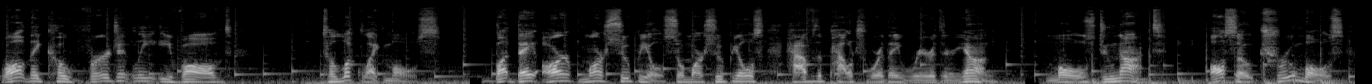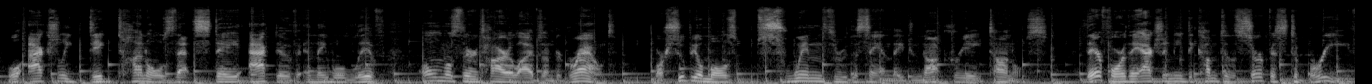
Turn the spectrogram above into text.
Well, they convergently evolved to look like moles. But they are marsupials, so marsupials have the pouch where they rear their young. Moles do not. Also, true moles will actually dig tunnels that stay active and they will live almost their entire lives underground. Marsupial moles swim through the sand, they do not create tunnels. Therefore, they actually need to come to the surface to breathe.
